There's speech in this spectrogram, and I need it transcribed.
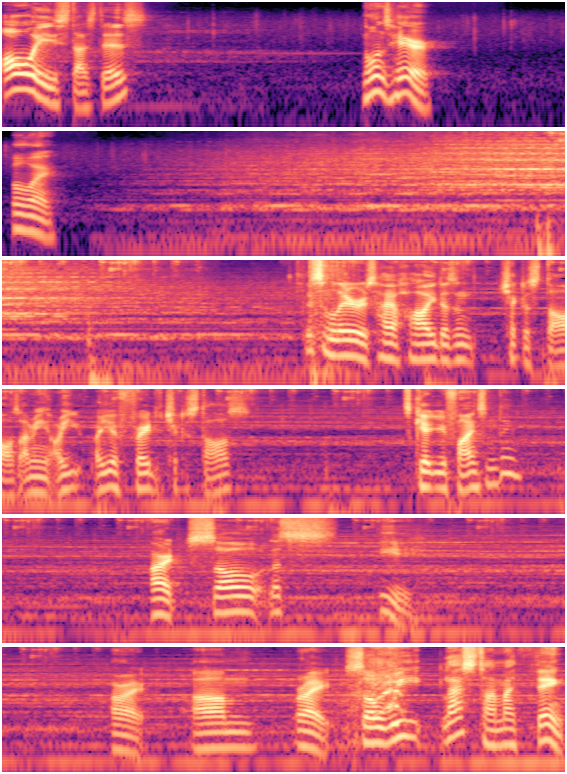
always does this. No one's here. Go away. It's hilarious how, how he doesn't check the stalls. I mean, are you are you afraid to check the stalls? Scared you find something? Alright, so let's see. Alright. Um right. So we last time I think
